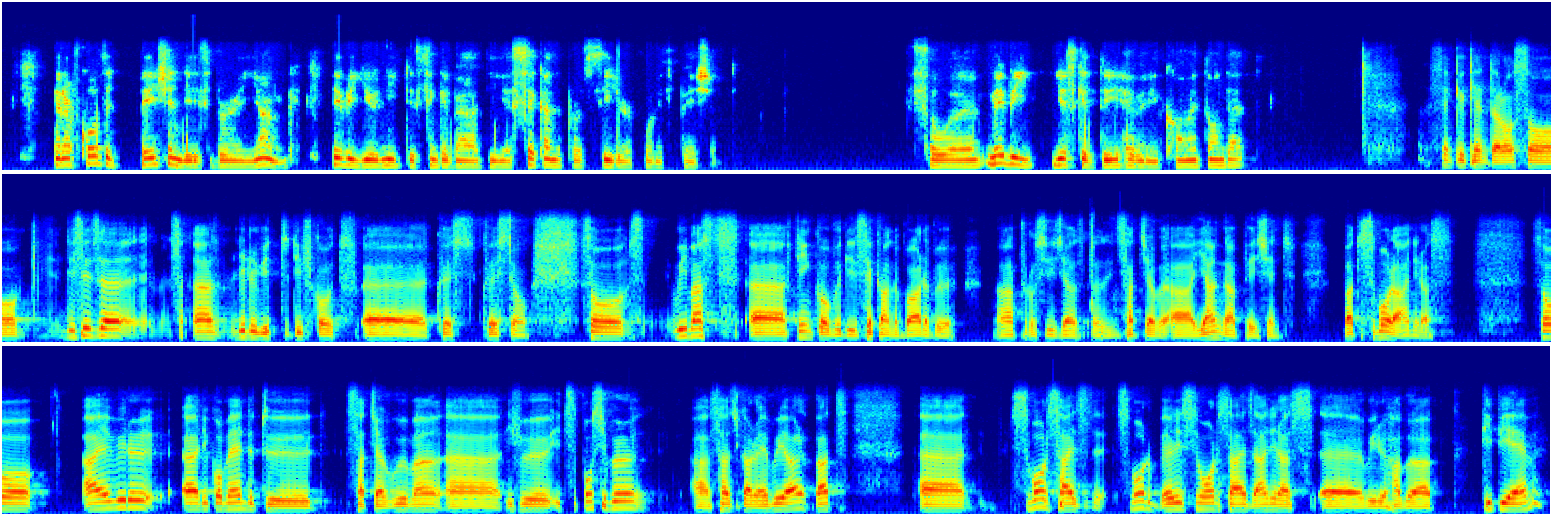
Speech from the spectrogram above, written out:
And of course, the patient is very young. Maybe you need to think about the uh, second procedure for this patient. So uh, maybe Yusuke, do you have any comment on that? Thank you, Kentaro. So this is a, a little bit difficult uh, quest, question. So we must uh, think of the second valve uh, procedure in such a younger patient, but smaller annulus. So I will uh, recommend to such a woman uh, if it's possible uh, surgical AVR, but uh, small size, small, very small size annulus uh, will have a PPM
